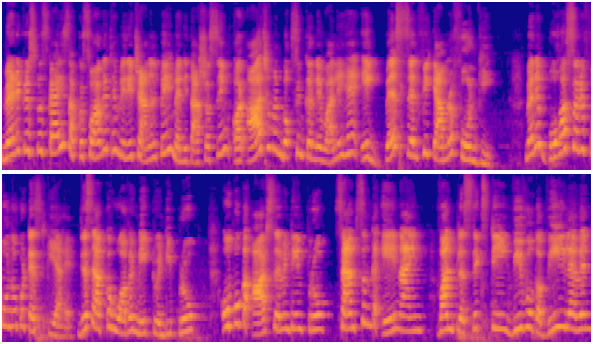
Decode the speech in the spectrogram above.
मेरी क्रिसमस गाइस आपका स्वागत है मेरे चैनल पे, मैं निताशा सिंह, और आज हम अनबॉक्सिंग करने वाले हैं एक बेस्ट सेल्फी कैमरा फ़ोन की। मैंने बहुत सारे फोनों को टेस्ट किया है। जैसे आपका हुआवे मेक 20 प्रो ओप्पो का R17 प्रो सैमसंग का A9 वन प्लस सिक्सटी वीवो का V11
